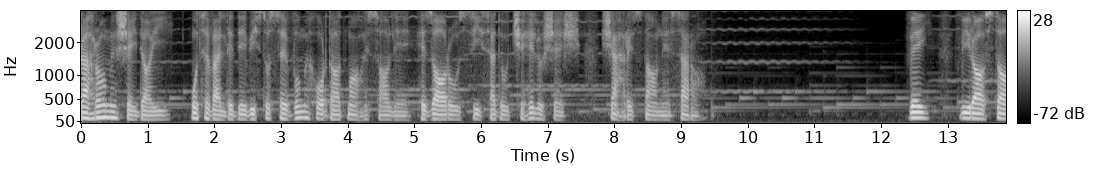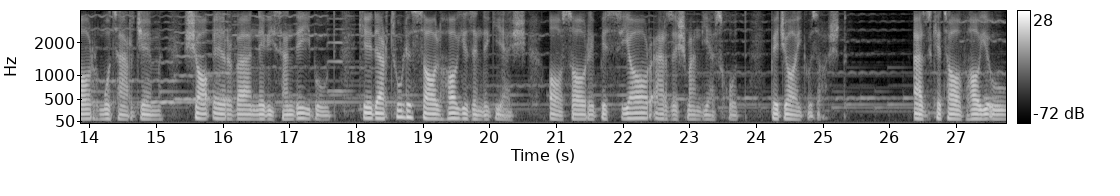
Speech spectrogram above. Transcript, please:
شهرام شیدایی متولد 23 خرداد ماه سال 1346 شهرستان سراب. وی ویراستار مترجم شاعر و نویسنده‌ای بود که در طول سالهای زندگیش آثار بسیار ارزشمندی از خود به جای گذاشت. از کتابهای او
